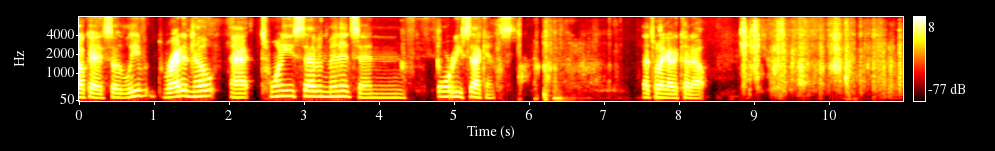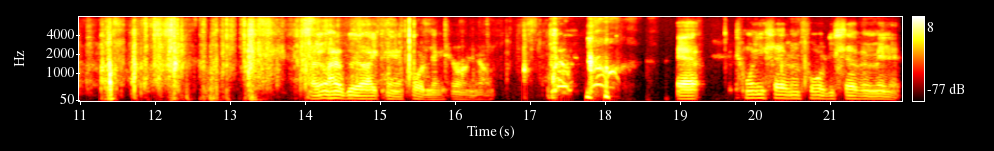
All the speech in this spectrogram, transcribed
Okay, so leave write a note at 27 minutes and 40 seconds. That's what I got to cut out. I don't have good eye hand coordination right now. At 27:47 minutes.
